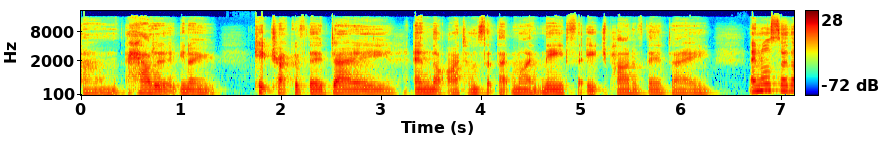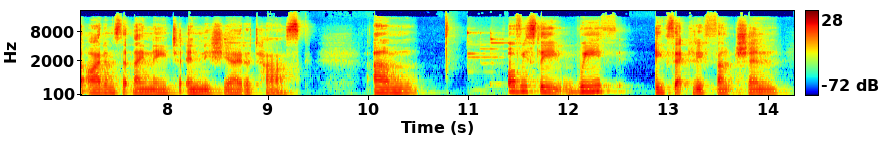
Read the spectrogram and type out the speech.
um, how to, you know, keep track of their day and the items that they might need for each part of their day, and also the items that they need to initiate a task. Um, obviously, with executive function,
